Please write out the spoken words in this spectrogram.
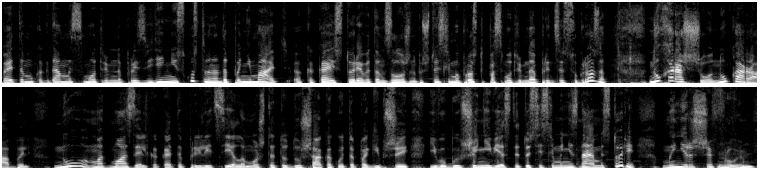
Поэтому, когда мы смотрим на произведение искусства, надо понимать, э, какая история в этом заложена. Потому что если мы просто посмотрим на принцессу Гроза, ну хорошо, ну корабль, ну мадмуазель какая-то прилетела, может это душа какой-то погибшей его бывшей невесты. То есть если мы не знаем истории, мы не расшифруем.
